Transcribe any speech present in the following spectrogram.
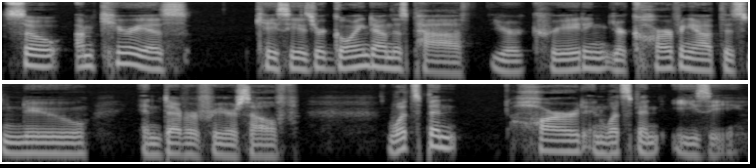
So I'm curious, Casey, as you're going down this path, you're creating, you're carving out this new endeavor for yourself. What's been hard and what's been easy?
